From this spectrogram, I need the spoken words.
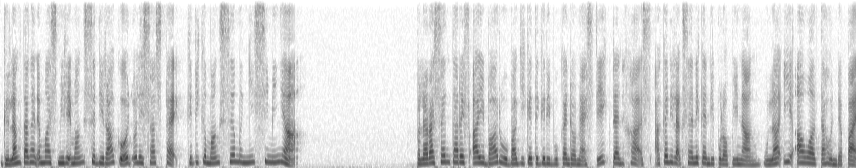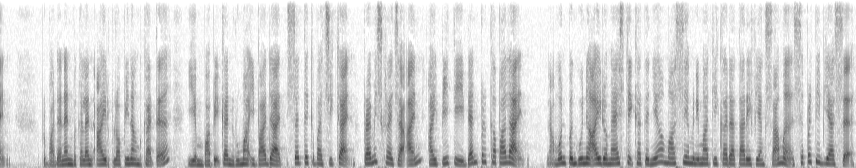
Gelang tangan emas milik mangsa diragut oleh suspek ketika mangsa mengisi minyak. Pelarasan tarif air baru bagi kategori bukan domestik dan khas akan dilaksanakan di Pulau Pinang mulai awal tahun depan. Perbadanan Bekalan Air Pulau Pinang berkata, ia membabitkan rumah ibadat serta kebajikan, premis kerajaan, IPT dan perkapalan. Namun pengguna air domestik katanya masih menikmati kadar tarif yang sama seperti biasa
